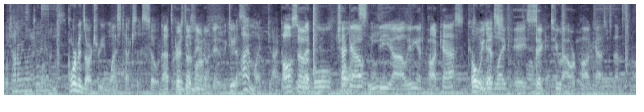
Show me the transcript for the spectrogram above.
What town are we going to? Corbin's. Corbin's Archery in West Texas. So that's Chris doesn't even know what day of the week Dude, is. I'm like jacked up. Also, Red Bull, check out sleep. the uh, Leading Edge podcast because Oh, we yes. did like a sick two-hour podcast with them this morning.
